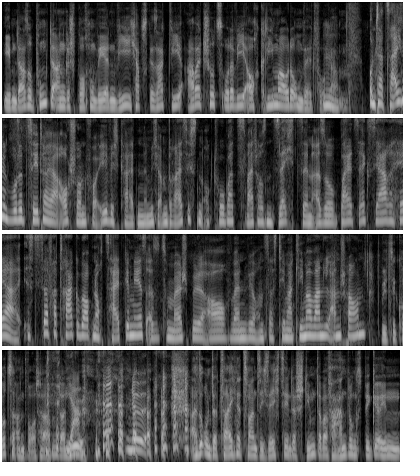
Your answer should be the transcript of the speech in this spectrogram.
eben da so Punkte angesprochen werden, wie, ich habe es gesagt, wie Arbeitsschutz oder wie auch Klima- oder Umweltvorgaben. Mhm. Unterzeichnet wurde CETA ja auch schon vor Ewigkeiten, nämlich am 30. Oktober 2016, also bald sechs Jahre her. Ist dieser Vertrag überhaupt noch zeitgemäß? Also zum Beispiel auch, wenn wir uns das Thema Klimawandel anschauen? Willst du eine kurze Antwort haben? Dann nö. nö. also unterzeichnet 2016, das stimmt, aber Verhandlungsbeginn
